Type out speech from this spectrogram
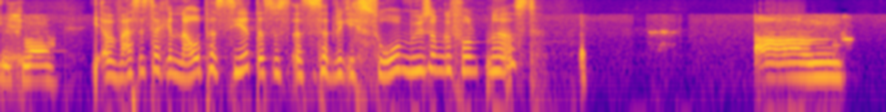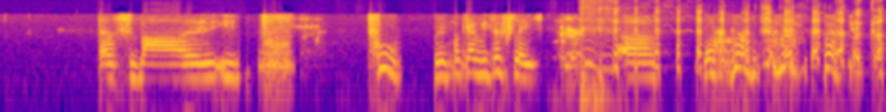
Das war, Ja, aber was ist da genau passiert, dass du es es halt wirklich so mühsam gefunden hast? ähm, das war, ich, puh, wird mir gleich wieder schlecht. äh, Oh Gott.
